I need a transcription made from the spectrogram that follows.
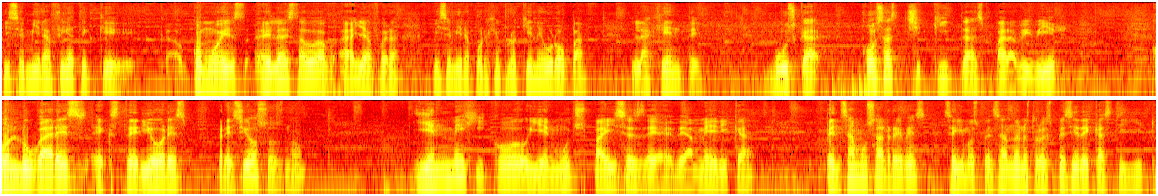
Dice, mira, fíjate que como es, él ha estado allá afuera, me dice, mira, por ejemplo, aquí en Europa la gente busca cosas chiquitas para vivir con lugares exteriores preciosos, ¿no? Y en México y en muchos países de, de América pensamos al revés, seguimos pensando en nuestra especie de castillito.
